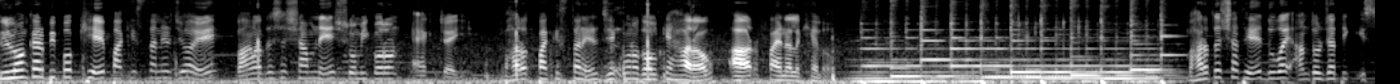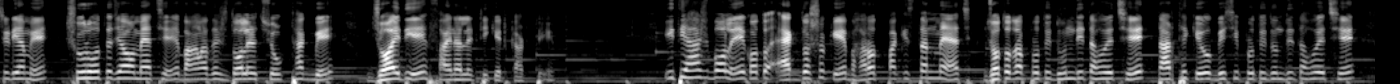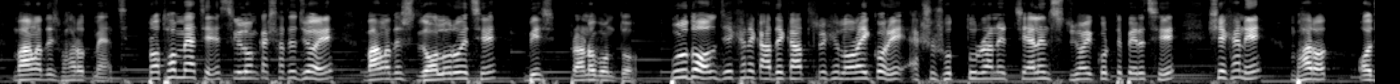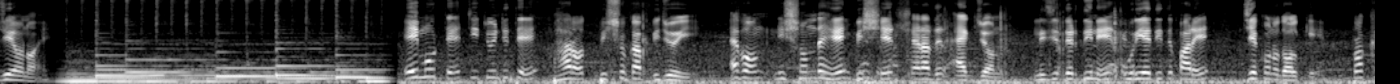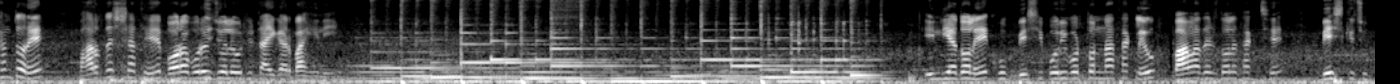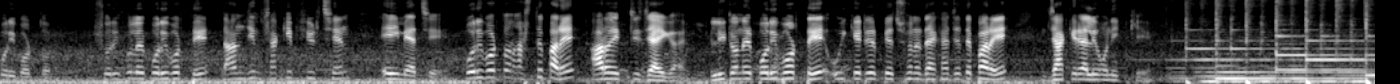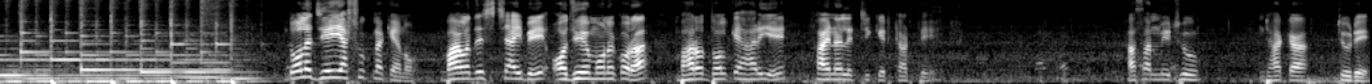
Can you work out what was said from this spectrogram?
শ্রীলঙ্কার বিপক্ষে পাকিস্তানের জয়ে বাংলাদেশের সামনে সমীকরণ একটাই। ভারত পাকিস্তানের যে কোনো দলকে হারাও আর ফাইনালে খেলো। ভারতের সাথে দুবাই আন্তর্জাতিক স্টেডিয়ামে শুরু হতে যাওয়া ম্যাচে বাংলাদেশ দলের চোখ থাকবে জয় দিয়ে ফাইনালে টিকিট কাটতে। ইতিহাস বলে গত এক দশকে ভারত পাকিস্তান ম্যাচ যতটা প্রতিদ্বন্দ্বিতা হয়েছে, তার থেকেও বেশি প্রতিদ্বন্দ্বিতা হয়েছে বাংলাদেশ ভারত ম্যাচ। প্রথম ম্যাচে শ্রীলঙ্কার সাথে জয়ে বাংলাদেশ দলও রয়েছে বেশ প্রাণবন্ত। পুরো দল যেখানে কাঁধে কাঁধ রেখে লড়াই করে একশো সত্তর রানের চ্যালেঞ্জ জয় করতে পেরেছে, সেখানে ভারত অজেয় নয়। এই মুহূর্তে টি টোয়েন্টিতে ভারত বিশ্বকাপ বিজয়ী। এবং নিঃসন্দেহে বিশ্বের সেরাদের একজন। নিজেদের দিনে উড়িয়ে দিতে পারে যে কোনো দলকে। প্রক্ষান্তরে ভারতের সাথে বরাবরই জ্বলে ওঠে টাইগার বাহিনী। ইন্ডিয়া দলে খুব বেশি পরিবর্তন না থাকলেও বাংলাদেশ দলে থাকছে বেশ কিছু পরিবর্তন। শরীফুলের পরিবর্তে তানজিম সাকিব ফিরছেন এই ম্যাচে। পরিবর্তন আসতে পারে আরও একটি জায়গায়। লিটনের পরিবর্তে উইকেটের পেছনে দেখা যেতে পারে জাকির আলী অনিককে। দলে যেই আসুক না কেন, বাংলাদেশ চাইবে অজেয় মনে করা ভারত দলকে হারিয়ে ফাইনালের টিকিট কাটতে। হাসান মিঠু, ঢাকা টুডে।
